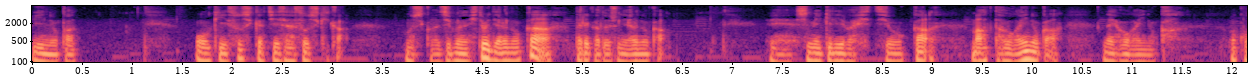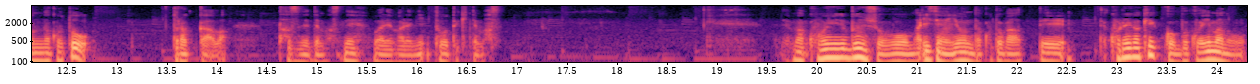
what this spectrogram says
いいのか、大きい組織か小さい組織か、もしくは自分一人でやるのか、誰かと一緒にやるのか、えー、締め切りは必要か、まあ、あった方がいいのか、ない方がいいのか、まあ、こんなことをトラッカーは尋ねてますね。我々に問うてきてます。まあ、こういう文章を、まあ、以前読んだことがあって、これが結構僕は今の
